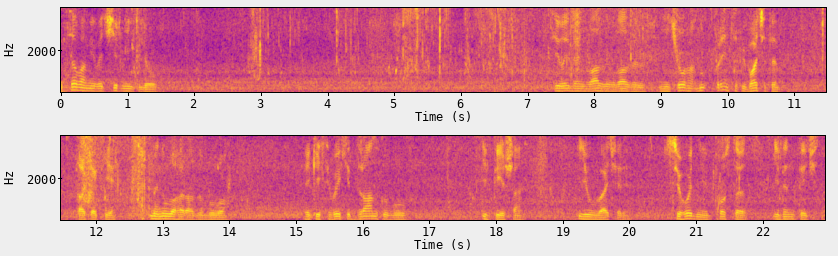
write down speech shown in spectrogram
Оце вам і вечірній кльов. Цілий день лазив, лазив, нічого. Ну, в принципі, бачите, так як і минулого разу було. Якийсь вихід зранку був і тиша, і ввечері. Сьогодні просто ідентично.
